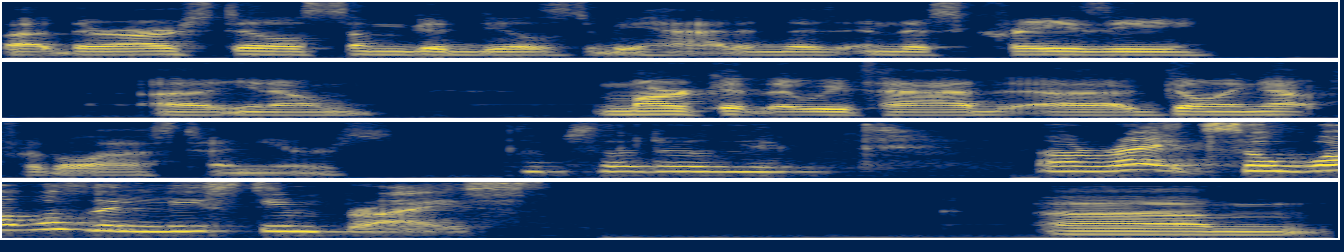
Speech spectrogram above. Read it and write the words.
but there are still some good deals to be had in this in this crazy, uh, you know, market that we've had uh, going up for the last ten years. Absolutely. All right. So what was the listing price? Um,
